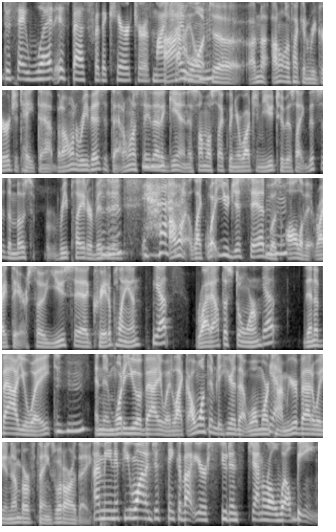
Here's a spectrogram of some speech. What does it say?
to say what is best for the character of my I child. want to. I'm not. I don't know if I can regurgitate that, but I want to revisit that. I want to say that again. It's almost like when you're watching YouTube. It's like this is the most replayed or visited. I want like what you just said was all of it right there. So you said create a plan, Yep. write out the storm, Yep. Then evaluate, mm-hmm. and then what do you evaluate? Like I want them to hear that one more Yeah. time. You're evaluating a number of things. What are they? I mean, if you want to just think about your students' general well being,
